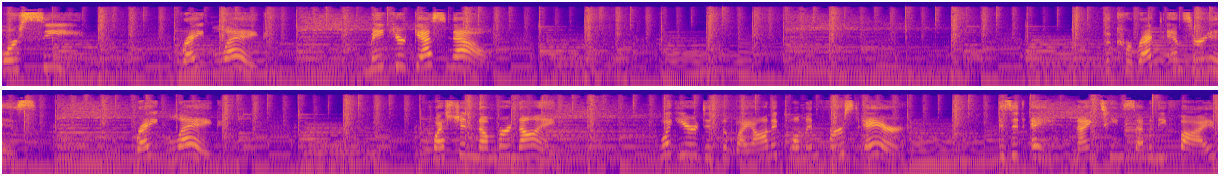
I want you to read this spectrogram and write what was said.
or C, right leg? Make your guess now. The correct answer is right leg. Question number nine. What year did The Bionic Woman first air? Is it A, 1975,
